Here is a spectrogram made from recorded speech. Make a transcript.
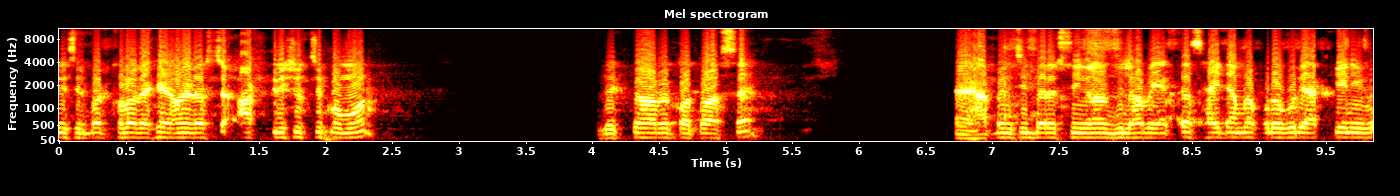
নিচের পাট খোলা রেখে এখন এটা হচ্ছে আটত্রিশ হচ্ছে কোমর। দেখতে হবে কত আছে। হাফ ইঞ্চি ধরে সিঙ্গেল দিলে হবে। একটা সাইড আমরা পুরোপুরি আটকিয়ে নিব।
